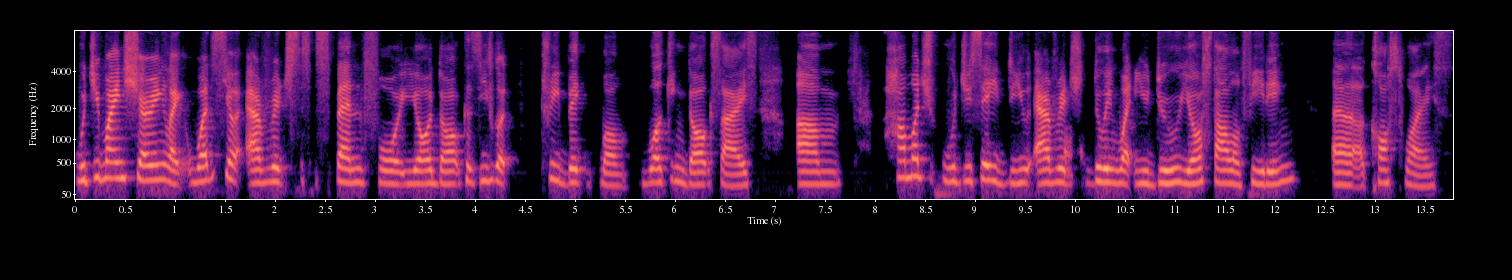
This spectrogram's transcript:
would you mind sharing like what's your average spend for your dog? Because you've got three big, well, working dog size. Um, how much would you say do you average doing what you do, your style of feeding, uh, cost wise?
